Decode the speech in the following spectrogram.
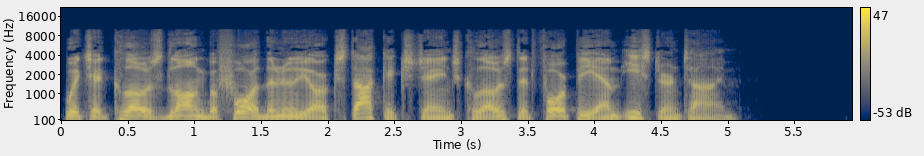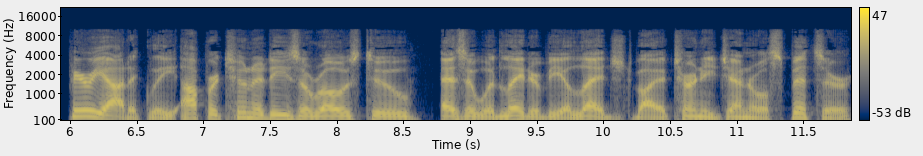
which had closed long before the New York Stock Exchange closed at 4 p.m. Eastern Time. Periodically, opportunities arose to, as it would later be alleged by Attorney General Spitzer,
